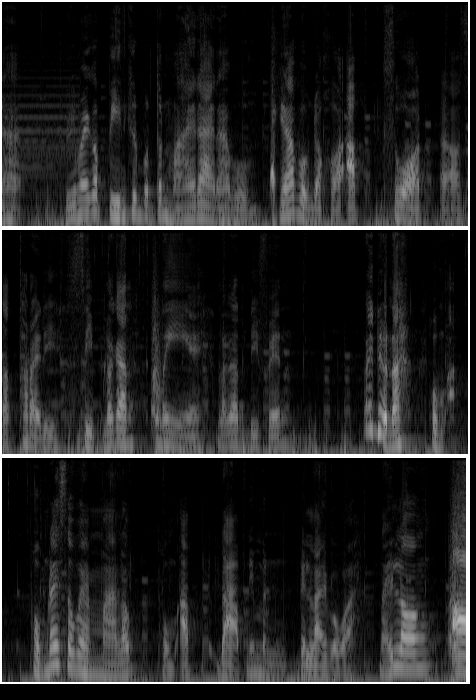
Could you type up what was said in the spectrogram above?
นะฮะ หรือไม่ก็ปีนขึ้นบนต้นไม้ได้นะครับผมโอเคครับผมเดี๋ยวขออัพสวอตเอาสักเท่าไหร่ดี 10 แล้วกันนี่ไงแล้วก็ defense เฮ้ยเดี๋ยวนะ ผมผมได้สแวมมาแล้วผมอัพดาบนี่มันเป็นไรบอกวะไหนลองอ๋อ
